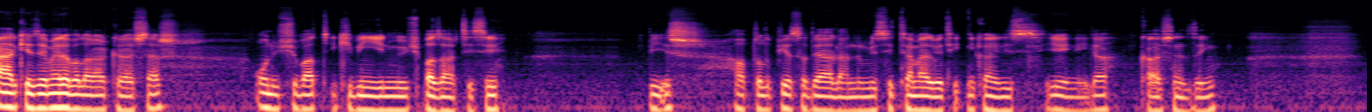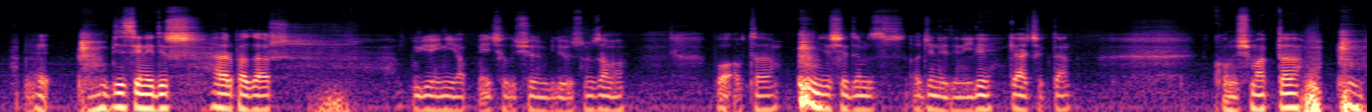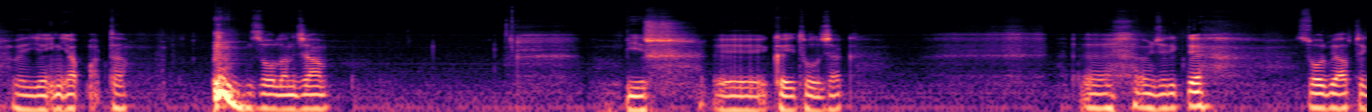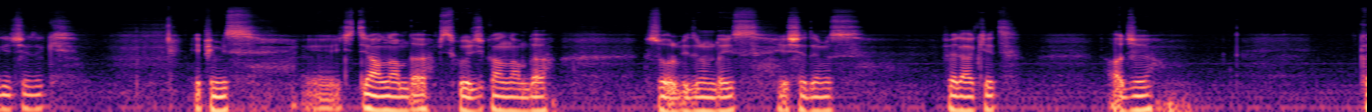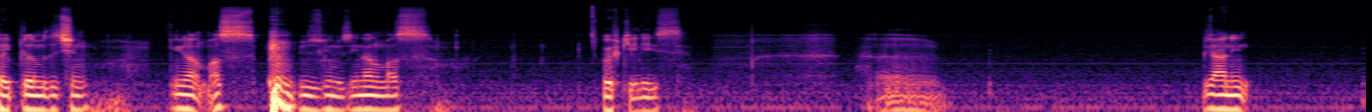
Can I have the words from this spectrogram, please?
Herkese merhabalar arkadaşlar. 13 Şubat 2023 Pazartesi. Bir haftalık piyasa değerlendirmesi, temel ve teknik analiz yayınıyla karşınızdayım. Ee, Bir senedir her pazar bu yayını yapmaya çalışıyorum biliyorsunuz ama bu hafta yaşadığımız acı nedeniyle gerçekten konuşmakta ve yayın yapmakta zorlanacağım bir e, kayıt olacak. E, öncelikle zor bir hafta geçirdik. Hepimiz e, ciddi anlamda, psikolojik anlamda zor bir durumdayız. Yaşadığımız felaket, acı, kayıplarımız için inanılmaz üzgünüz, inanılmaz öfkeliyiz. Ee, yani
